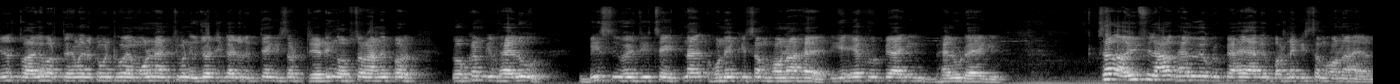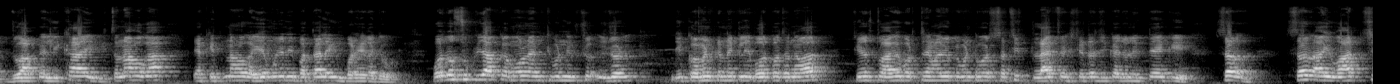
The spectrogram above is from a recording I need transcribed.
है दोस्तों, आगे बढ़ते हैं। हमारे कमेंट हुआ है मोल नाइन्टी यूज़र जी का, जो लिखते हैं कि सर ट्रेडिंग ऑप्शन आने पर टोकन की वैल्यू बीस यूएसडी से इतना होने की संभावना है। ये एक रुपया ही वैल्यू रहेगी। सर अभी फ़िलहाल वैल्यू एक रुपया है, आगे बढ़ने की संभावना है। जो आपने लिखा है, इतना होगा या कितना होगा, ये मुझे नहीं पता, लेकिन बढ़ेगा जो बहुत बहुत शुक्रिया आपका मोल नाइन यूज़र जी कमेंट करने के लिए। बहुत बहुत धन्यवाद। चलिए तो आगे बढ़ते हैं। हमारा जो कमेंट हुआ सचित लाइफ स्टेटस जी का, जो लिखते हैं कि sir sir I watch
